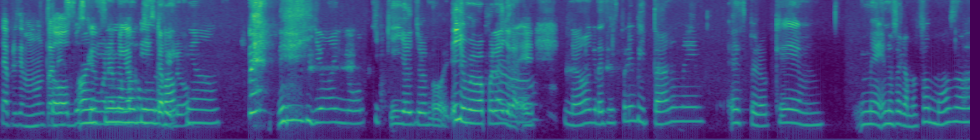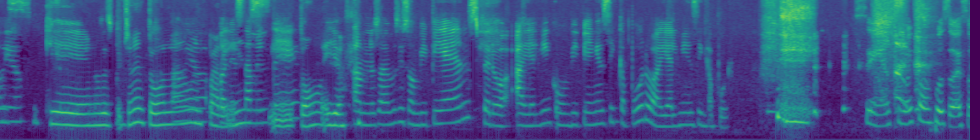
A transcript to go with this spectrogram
Te apreciamos un montón. Todos busquen una amiga como bien, gracias. yo, ay, no, chiquilla, yo no. Yo me voy a poner a llorar. Eh, no, gracias por invitarme. Espero que me, nos hagamos famosos, que nos escuchen en todo lado, en París y todo. Y yo. no sabemos si son VPNs, pero ¿hay alguien con un VPN en Singapur o hay alguien en Singapur? sí, es muy confuso eso.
